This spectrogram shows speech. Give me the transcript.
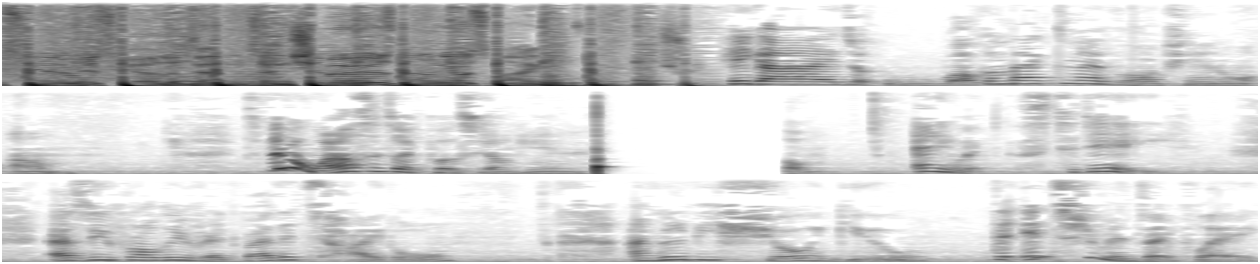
scary skeletons and shivers down your spine. Hey guys, welcome back to my vlog channel. Um, it's been a while since I've posted on here. Um, anyways, today, as you probably read by the title, I'm gonna be showing you the instruments I play.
